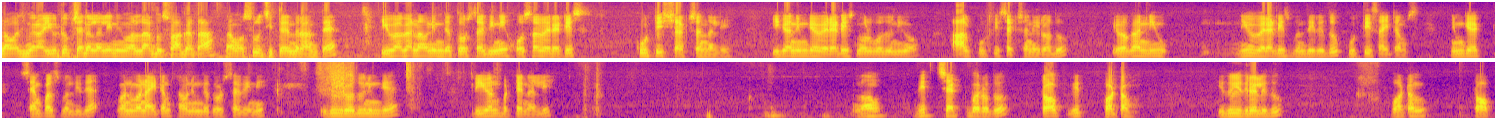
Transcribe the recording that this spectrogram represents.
ನಾವು ಅಜ್ಮೀರ ಯೂಟ್ಯೂಬ್ ಚಾನಲ್ನಲ್ಲಿ ನೀವು ಎಲ್ಲರಿಗೂ ಸ್ವಾಗತ. ನಮ್ಮ ಹೆಸರು ಜಿತೇಂದ್ರ ಅಂತೆ. ಇವಾಗ ನಾವು ನಿಮಗೆ ತೋರಿಸ್ತಾ ಇದ್ದೀನಿ ಹೊಸ ವೆರೈಟೀಸ್ ಕುರ್ತೀಸ್ ಸ್ಯಾಕ್ಷನ್ನಲ್ಲಿ ಈಗ ನಿಮಗೆ ವೆರೈಟೀಸ್ ನೋಡ್ಬೋದು ನೀವು. ಆಲ್ ಕುರ್ತಿ ಸೆಕ್ಷನ್ ಇರೋದು. ಇವಾಗ ನೀವು ನ್ಯೂ ವೆರೈಟೀಸ್ ಬಂದಿರೋದು ಕುರ್ತೀಸ್ ಐಟಮ್ಸ್. ನಿಮಗೆ ಸ್ಯಾಂಪಲ್ಸ್ ಬಂದಿದೆ. ಒನ್ ಒನ್ ಐಟಮ್ಸ್ ನಾವು ನಿಮಗೆ ತೋರಿಸ್ತಾ ಇದ್ದೀನಿ ಇದು ಇರೋದು ನಿಮಗೆ ರಿಯೋನ್ ಬಟ್ಟೆನಲ್ಲಿ. ಲಾಂಗ್ ವಿತ್ ಸೆಟ್ ಬರೋದು ಟಾಪ್ ವಿತ್ ಬಾಟಮ್ ಇದು ಇದರಲ್ಲಿದು ಬಾಟಮ್ ಟಾಪ್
